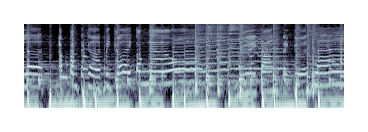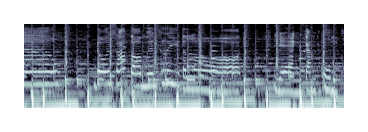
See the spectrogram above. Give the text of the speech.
เลิศ นับตั้งแต่เกิดไม่เคยต้องเหงา เหนื่อยตั้งแต่เกิดแล้ว โดนสาวต่อเหมือนครีตลอด แย่งกันอุ้มผ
